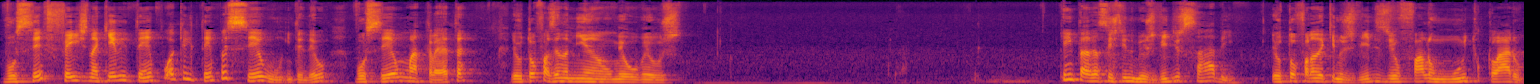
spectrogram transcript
você fez naquele tempo, aquele tempo é seu, entendeu? Você é um atleta. Eu estou fazendo a minha, o meu, meus. Quem está assistindo meus vídeos sabe. Eu estou falando aqui nos vídeos e eu falo muito claro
